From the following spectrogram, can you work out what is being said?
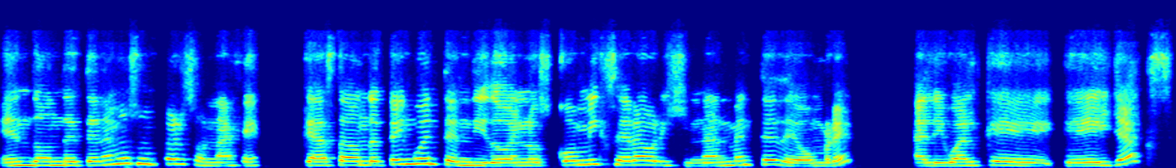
en donde tenemos un personaje que hasta donde tengo entendido en los cómics era originalmente de hombre, al igual que, que Ajax.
